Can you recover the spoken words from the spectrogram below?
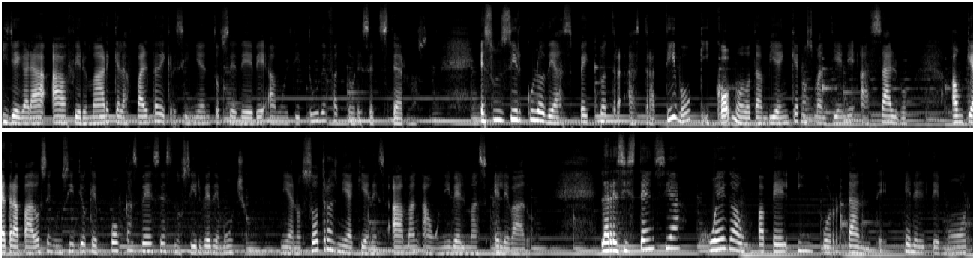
y llegará a afirmar que la falta de crecimiento se debe a multitud de factores externos. Es un círculo de aspecto atractivo y cómodo también que nos mantiene a salvo, aunque atrapados en un sitio que pocas veces nos sirve de mucho, ni a nosotros ni a quienes aman a un nivel más elevado. La resistencia juega un papel importante en el temor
